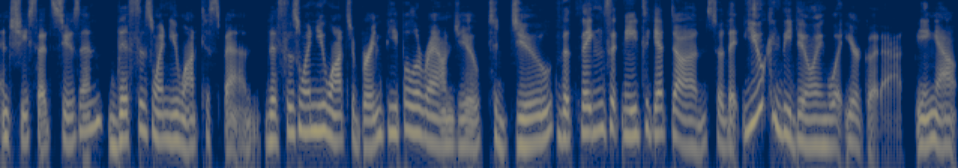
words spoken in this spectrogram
And she said, Susan, this is when you want to spend. This is when you want to bring people around you to do the things that need to get done so that you can be doing what you're good at being out,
